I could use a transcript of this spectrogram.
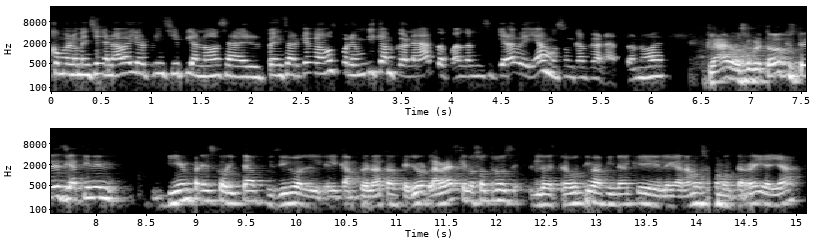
como lo mencionaba yo al principio, ¿no? O sea, el pensar que vamos por un bicampeonato cuando ni siquiera veíamos un campeonato, ¿no? Claro, sobre todo que ustedes ya tienen bien fresco ahorita, pues digo, el, campeonato anterior. La verdad es que nosotros, nuestra última final que le ganamos a Monterrey allá,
